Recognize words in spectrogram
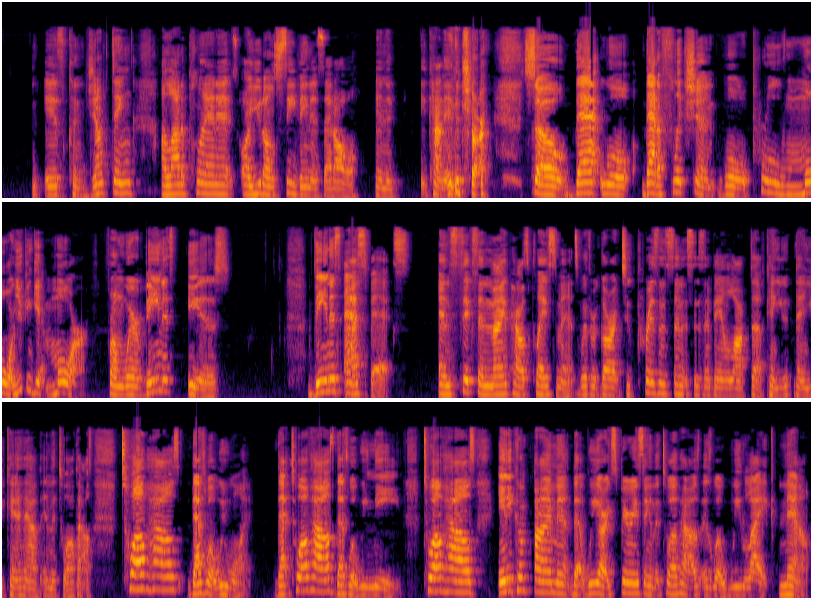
is conjuncting a lot of planets or you don't see Venus at all in the kind of in the chart. So that will that affliction will prove more. You can get more from where Venus is, Venus aspects, and sixth and ninth house placements with regard to prison sentences and being locked up. Can you then you can't have in the 12th house. 12th house, that's what we want. That 12 house, that's what we need. 12 house, any confinement that we are experiencing in the 12th house is what we like. Now,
